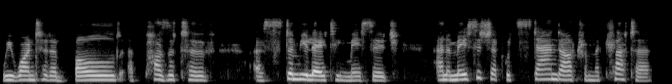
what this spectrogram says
We wanted a bold, a positive, a stimulating message, and a message that would stand out from the clutter,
